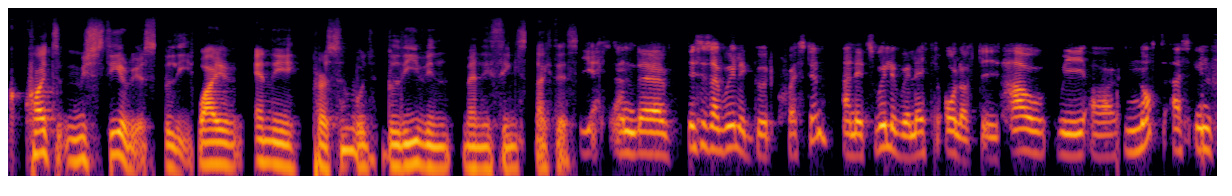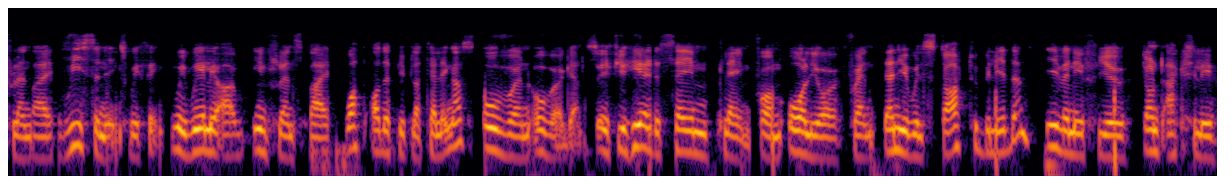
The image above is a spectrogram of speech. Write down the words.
quite mysterious belief why any person would believe in many things like this Yes, and uh, this is a really good question, and it's really related to all of these. How we are not as influenced by reasonings we think. We really are influenced by what other people are telling us over and over again. So if you hear the same claim from all your friends, then you will start to believe them, even if you don't actually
